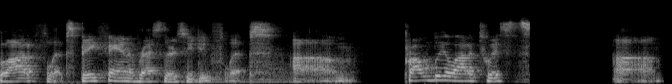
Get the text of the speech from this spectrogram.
a lot of flips. Big fan of wrestlers who do flips. Um, probably a lot of twists. Um,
